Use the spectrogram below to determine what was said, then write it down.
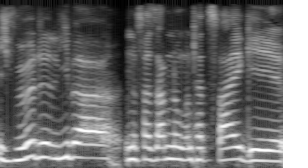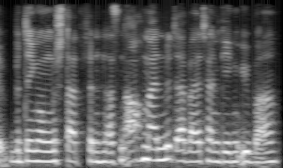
ich würde lieber eine Versammlung unter 2G-Bedingungen stattfinden lassen, auch meinen Mitarbeitern gegenüber.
